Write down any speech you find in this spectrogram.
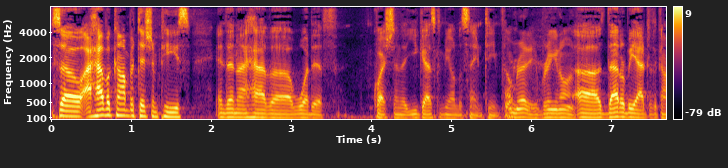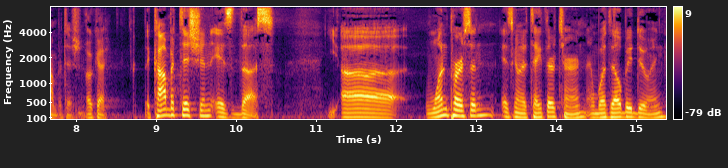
So I have a competition piece, and then I have a what if question that you guys can be on the same team for. I'm ready. Bring it on. Uh, that'll be after the competition. okay. The competition is thus: uh, one person is going to take their turn, and what they'll be doing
